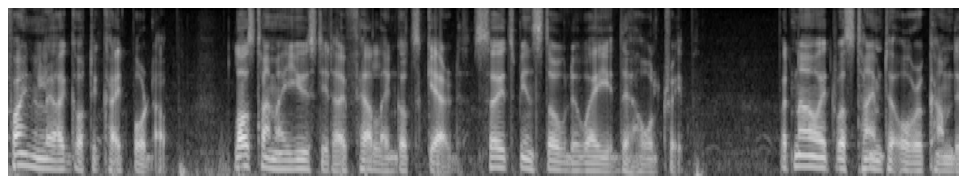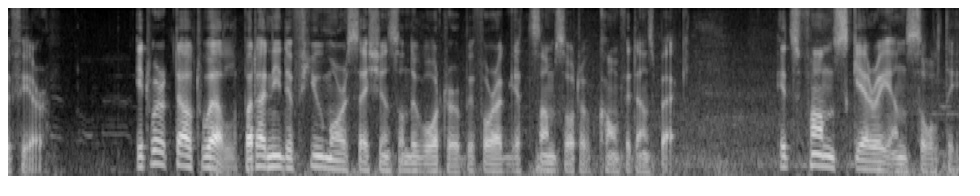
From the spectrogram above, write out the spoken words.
Finally I got the kiteboard up. Last time I used it I fell and got scared, so it's been stowed away the whole trip. But now it was time to overcome the fear. It worked out well, but I need a few more sessions on the water before I get some sort of confidence back. It's fun, scary and salty.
